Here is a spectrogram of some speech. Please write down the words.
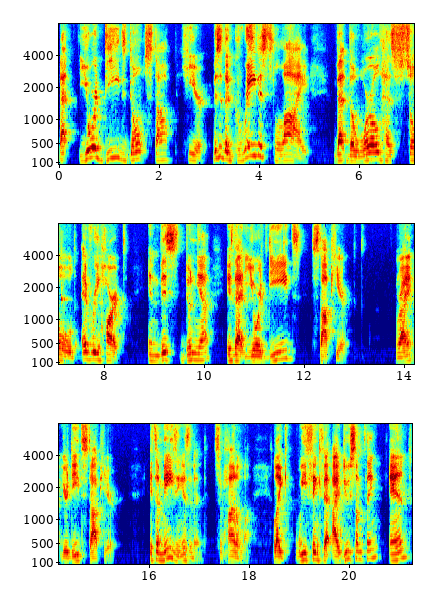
That your deeds don't stop here. This is the greatest lie that the world has sold every heart in this dunya is that your deeds stop here. Right? Your deeds stop here. It's amazing, isn't it? Subhanallah. Like we think that I do something and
